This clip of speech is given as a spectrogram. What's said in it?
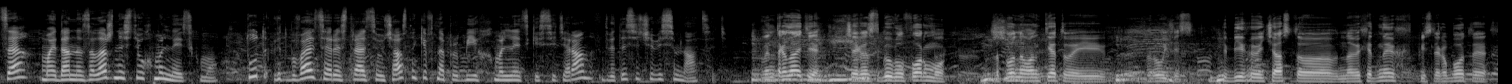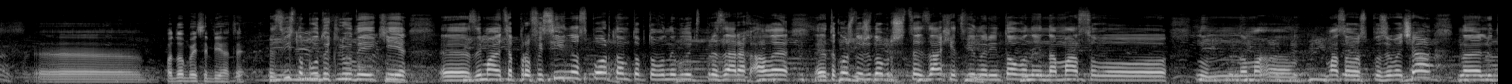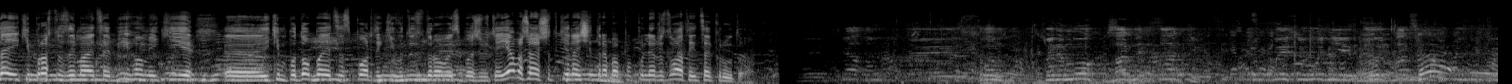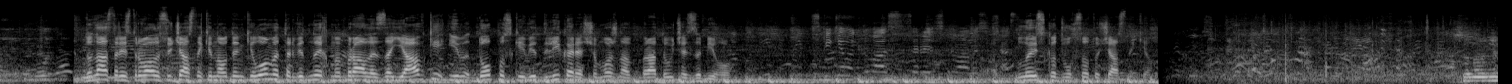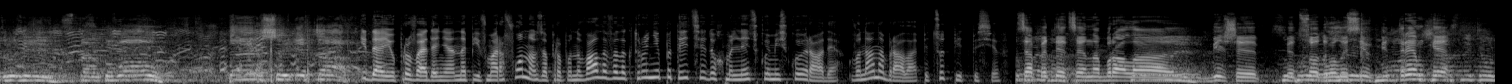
Це майдан незалежності у Хмельницькому. Тут відбувається реєстрація учасників на пробіг Хмельницький City Run 2018. В інтернеті через Google форму заповнив анкету і беру участь. Бігаю часто на вихідних після роботи. Е, подобається бігати. Звісно, будуть люди, які е, займаються професійно спортом, тобто вони будуть в призерах, але е, також дуже добре, що цей захід він орієнтований на масово, ну, на масового споживача, на людей, які просто займаються бігом, які, е, яким подобається спорт, які ведуть здоровий спосіб життя. Я вважаю, що такі речі треба популяризувати, і це круто. перемог, гарних стартів, ви сьогодні. До нас реєструвалися учасники на один кілометр. Від них ми брали заявки і допуски від лікаря, що можна брати участь в забігу. Скільки у вас зареєструвалося учасників? Близько 200 учасників. Шановні друзі, стартував перший етап. Ідею проведення напівмарафону запропонували в електронній петиції до Хмельницької міської ради. Вона набрала 500 підписів. Ця петиція набрала більше 500 голосів підтримки.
